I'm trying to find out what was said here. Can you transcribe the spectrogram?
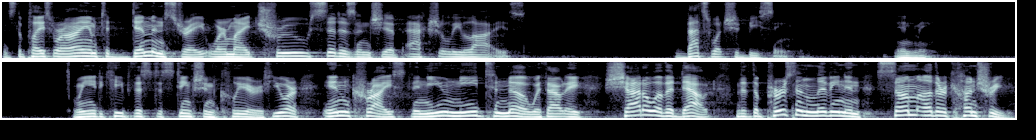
It's the place where I am to demonstrate where my true citizenship actually lies. That's what should be seen in me. We need to keep this distinction clear. If you are in Christ, then you need to know without a shadow of a doubt that the person living in some other country,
